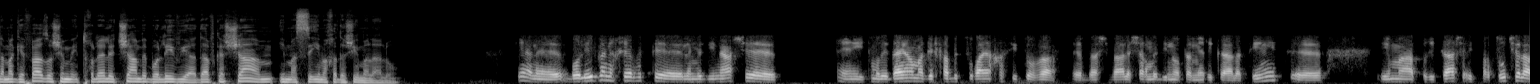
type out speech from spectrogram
למגפה הזו שמתחוללת שם בבוליביה, דווקא שם, עם השיאים החדשים הללו? כן, אה, בוליביה נחשבת אה, למדינה שהתמודדה עם המגפה בצורה יחסית טובה, בהשוואה לשאר מדינות אמריקה הלטינית. עם הפריצה, ההתפרצות שלה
